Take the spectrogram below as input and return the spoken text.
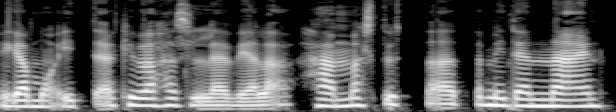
mikä mua itseäkin vähän silleen vielä hämmästyttää, että miten näin.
